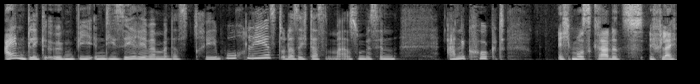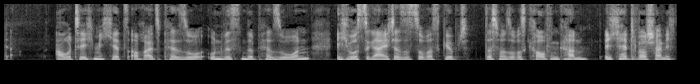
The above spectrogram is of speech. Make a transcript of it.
Einblick irgendwie in die Serie, wenn man das Drehbuch liest oder sich das mal so ein bisschen anguckt. Ich muss gerade, vielleicht oute ich mich jetzt auch als Person, unwissende Person. Ich wusste gar nicht, dass es sowas gibt, dass man sowas kaufen kann. Ich hätte wahrscheinlich,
